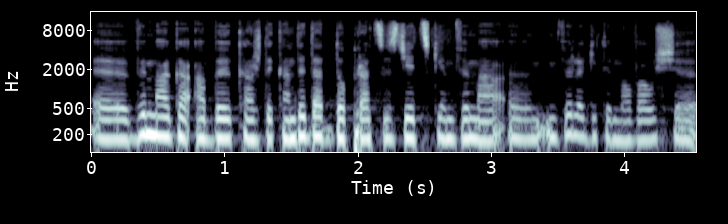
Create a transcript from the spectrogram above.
e, wymaga, aby każdy kandydat do pracy z dzieckiem e, wylegitymował się,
